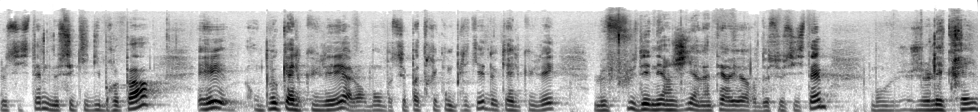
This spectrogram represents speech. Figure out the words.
Le système ne s'équilibre pas. Et on peut calculer, alors bon, ce n'est pas très compliqué de calculer le flux d'énergie à l'intérieur de ce système. Bon, je l'écris,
